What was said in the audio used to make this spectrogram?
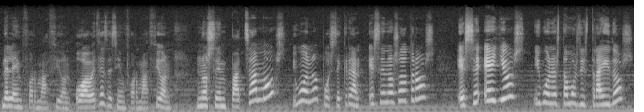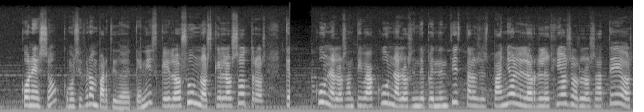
de la información, o a veces desinformación. Nos empachamos y bueno, pues se crean ese nosotros, ese ellos, y bueno, estamos distraídos con eso, como si fuera un partido de tenis, que los unos, que los otros, que vacunas, los antivacunas, los independentistas, los españoles, los religiosos, los ateos,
